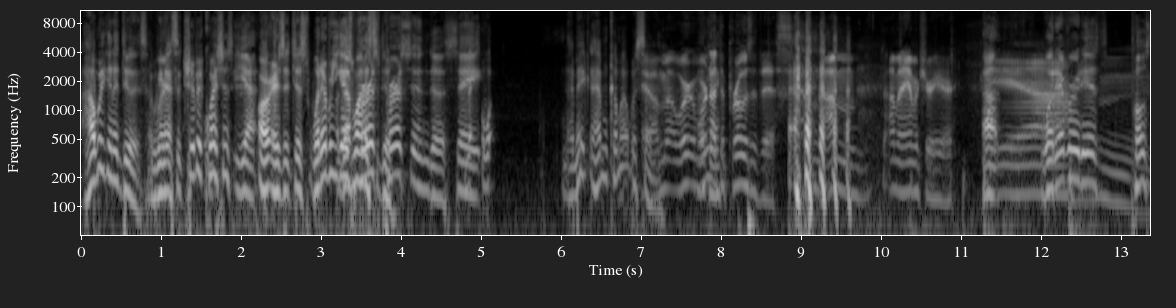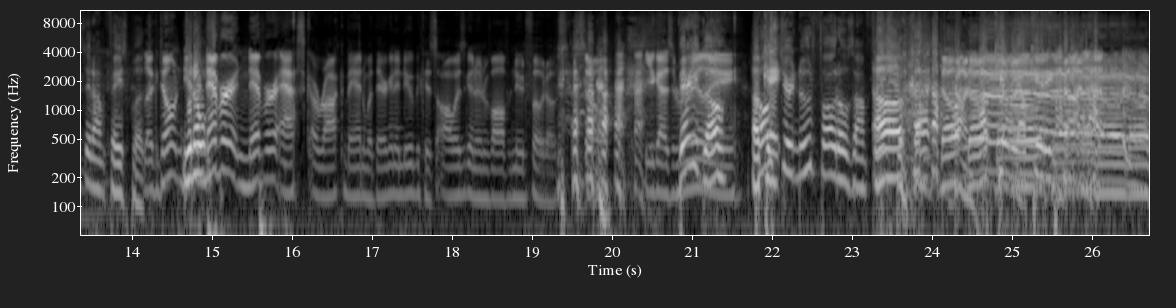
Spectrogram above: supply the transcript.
How are we gonna do this? Are we gonna ask the trivia questions? Yeah. Or is it just whatever you guys the want us first to do? person to say Wha- I make have them come up with Yeah, something. I'm, we're we're Okay. not the pros of this. I'm, I'm I'm an amateur here. uh, Yeah. whatever it is, Hmm. post it on Facebook. Look, don't You know- never never ask a rock band what they're gonna do because it's always gonna involve nude photos. So you guys there really you go. Okay. Post your nude photos on Facebook. Oh no, no, I'm kidding, I'm kidding. No, No, no, no,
